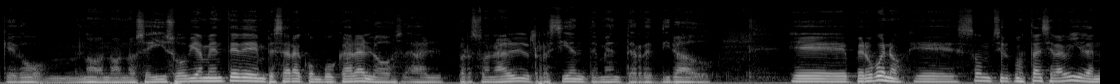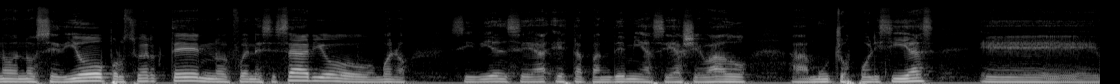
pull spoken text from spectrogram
quedó, no, no, no se hizo obviamente, de empezar a convocar a los, al personal recientemente retirado. Eh, pero bueno, eh, son circunstancias de la vida, no, no se dio, por suerte, no fue necesario. Bueno, si bien sea, esta pandemia se ha llevado a muchos policías, eh,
